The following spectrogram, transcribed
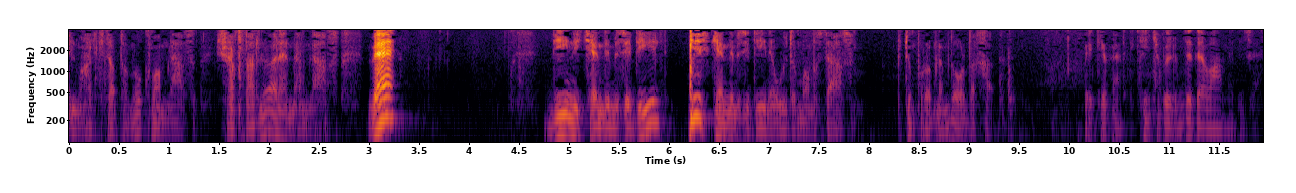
ilmihal kitaplarını okumam lazım. Şartlarını öğrenmem lazım. Ve dini kendimize değil, biz kendimizi dine uydurmamız lazım. Bütün problem de orada kalıyor. Peki efendim ikinci bölümde devam edeceğiz.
